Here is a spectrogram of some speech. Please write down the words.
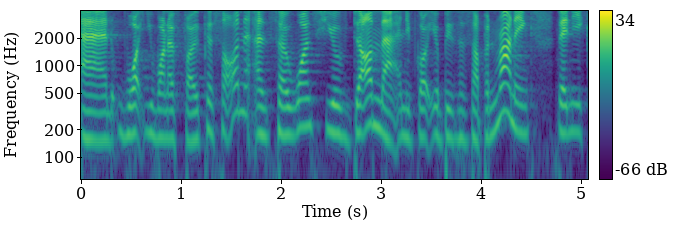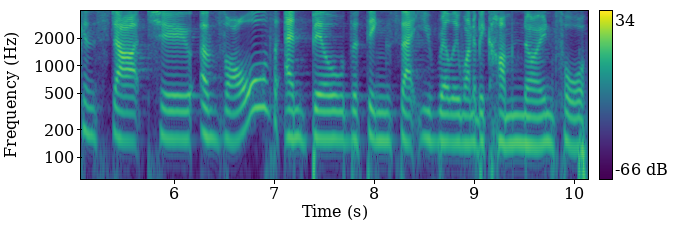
and what you want to focus on. And so once you've done that and you've got your business up and running, then you can start to evolve and build the things that you really want to become known for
